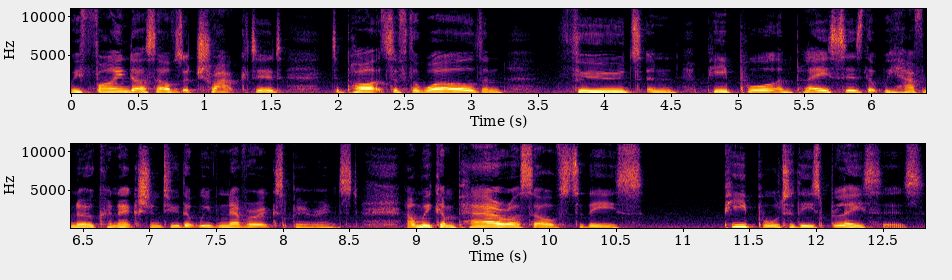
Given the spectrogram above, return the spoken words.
We find ourselves attracted to parts of the world and foods and people and places that we have no connection to, that we've never experienced. And we compare ourselves to these people, to these places.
